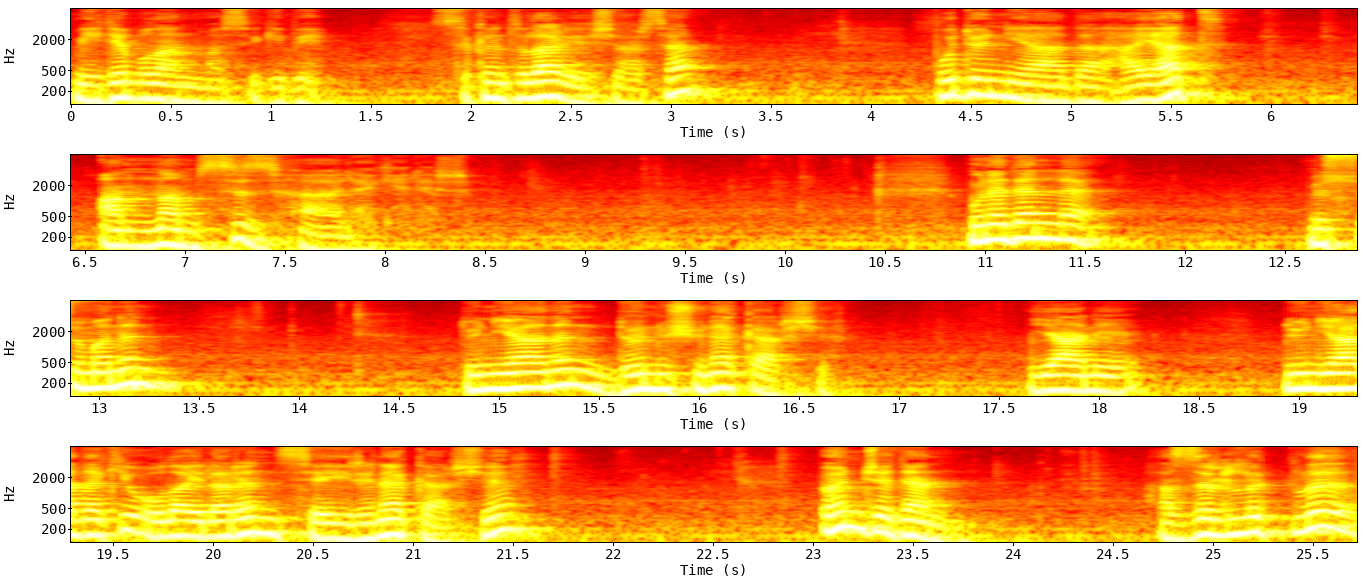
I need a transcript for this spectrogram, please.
mide bulanması gibi sıkıntılar yaşarsa bu dünyada hayat anlamsız hale gelir. Bu nedenle Müslümanın dünyanın dönüşüne karşı yani dünyadaki olayların seyrine karşı önceden hazırlıklı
